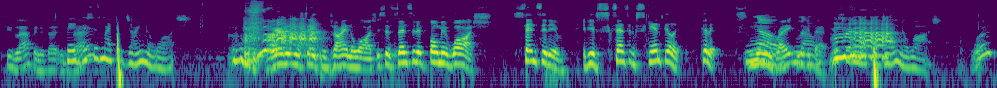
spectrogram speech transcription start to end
she's laughing. Is that is Babe, bad? this is my vagina wash. Where does it say vagina wash? It says sensitive foaming wash. Sensitive. If you have sensitive skin, feel it. Feel it. Smooth, No, right? Look at that. This is my vagina wash. What?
